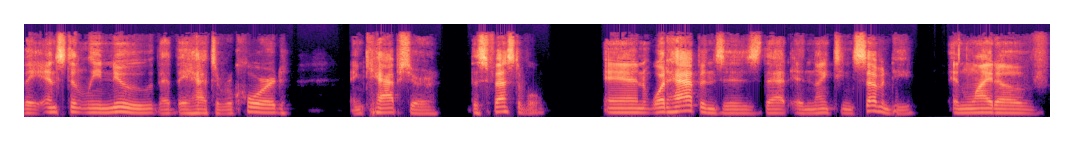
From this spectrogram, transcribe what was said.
they instantly knew that they had to record and capture this festival. And what happens is that in 1970, in light of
